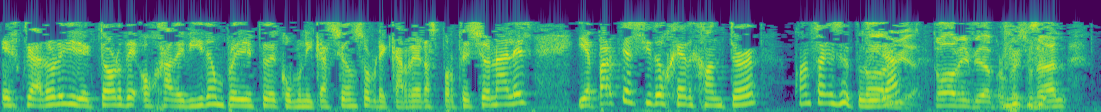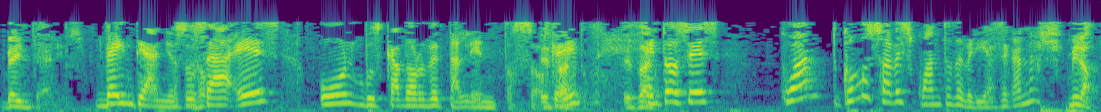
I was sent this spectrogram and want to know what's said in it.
Es creador y director de Hoja de Vida, un proyecto de comunicación sobre carreras profesionales. Y aparte ha sido headhunter. ¿Cuántos años de tu Toda vida? mi vida, toda mi vida profesional, 20 años. 20 años. O Ajá. sea, es un buscador de talentos, ¿ok? Exacto, exacto. Entonces, ¿cuán- ¿cómo sabes cuánto deberías de ganar? Mira,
